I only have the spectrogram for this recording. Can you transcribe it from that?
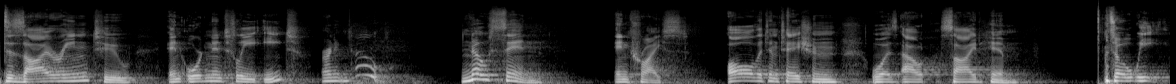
desiring to inordinately eat or anything? No. No sin in Christ. All the temptation was outside him. So we,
